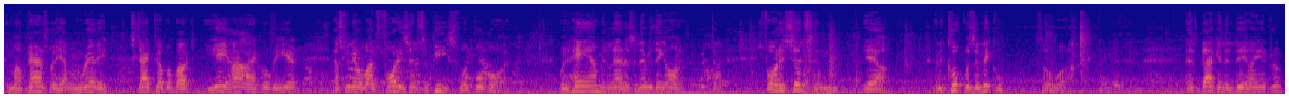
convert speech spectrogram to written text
and my parents would have them ready, stacked up about yay high over here. That's when they were about 40 cents a piece for a po' boy, with ham and lettuce and everything on it. 40 cents, and yeah, and the Coke was a nickel. So uh, that's back in the day, huh, Andrew?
